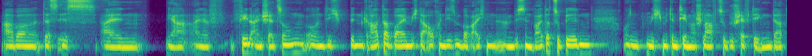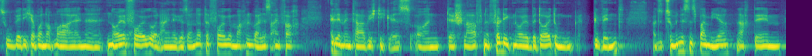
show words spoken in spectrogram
Aber das ist ein, ja, eine Fehleinschätzung und ich bin gerade dabei, mich da auch in diesen Bereichen ein bisschen weiterzubilden und mich mit dem Thema Schlaf zu beschäftigen. Dazu werde ich aber nochmal eine neue Folge und eine gesonderte Folge machen, weil es einfach elementar wichtig ist und der Schlaf eine völlig neue Bedeutung gewinnt. Also zumindest bei mir, nachdem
